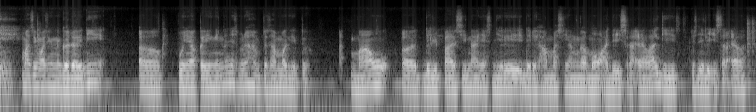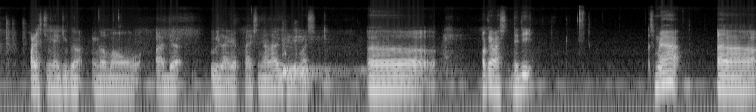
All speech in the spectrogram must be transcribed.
masing-masing negara ini eh, punya keinginannya sebenarnya hampir sama gitu. Mau eh, dari Palestinanya sendiri, dari Hamas yang nggak mau ada Israel lagi, terus dari Israel, Palestina juga nggak mau ada wilayah Palestina lagi gitu mas. Eh Oke mas, jadi sebenarnya eh,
